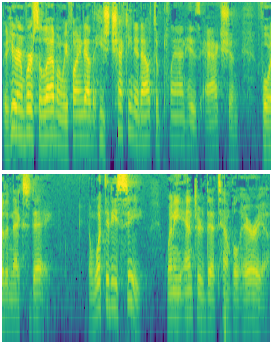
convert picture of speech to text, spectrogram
But here in verse 11, we find out that he's checking it out to plan his action for the next day. And what did he see when he entered that temple area?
